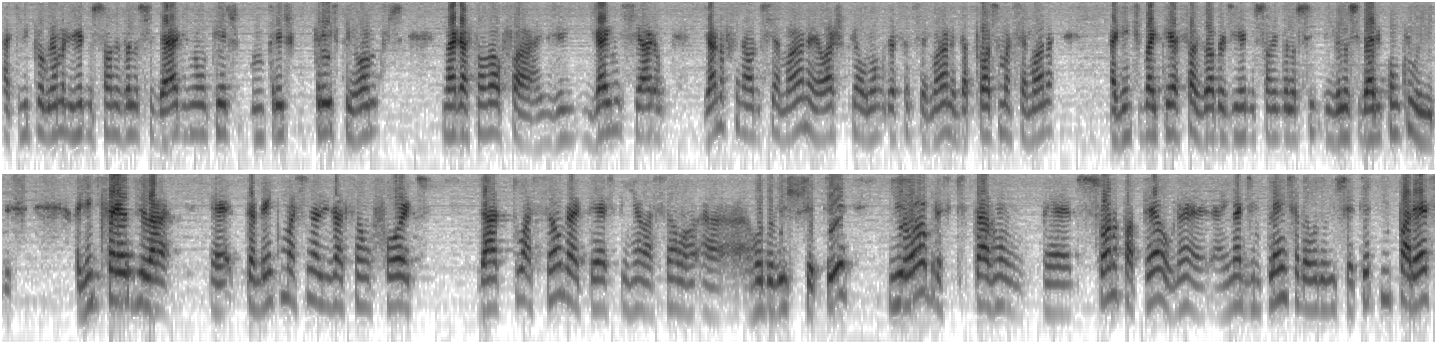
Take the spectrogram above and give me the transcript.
aquele programa de redução de velocidade num trecho, num de 3 quilômetros na Gastão da Alfarra. Já iniciaram, já no final de semana, eu acho que ao longo dessa semana e da próxima semana, a gente vai ter essas obras de redução de velocidade concluídas. A gente saiu de lá é, também com uma sinalização forte da atuação da Artesp em relação à rodovia Tietê e obras que estavam é, só no papel, né, a inadimplência da rodovia Tietê, me parece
